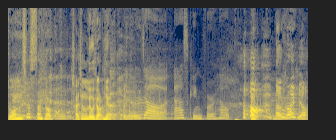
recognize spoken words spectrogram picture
我们这三条拆成六条念。有一个叫 asking for help，难怪呀。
